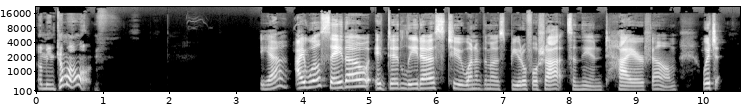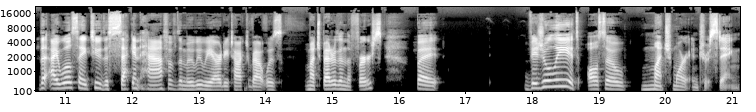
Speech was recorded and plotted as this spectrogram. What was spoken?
I mean, come on. Yeah. I will say though, it did lead us to one of the most beautiful shots in the entire film, which the, I will say too, the second half of the movie we already talked about was much better than the first, but visually it's also much more interesting.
